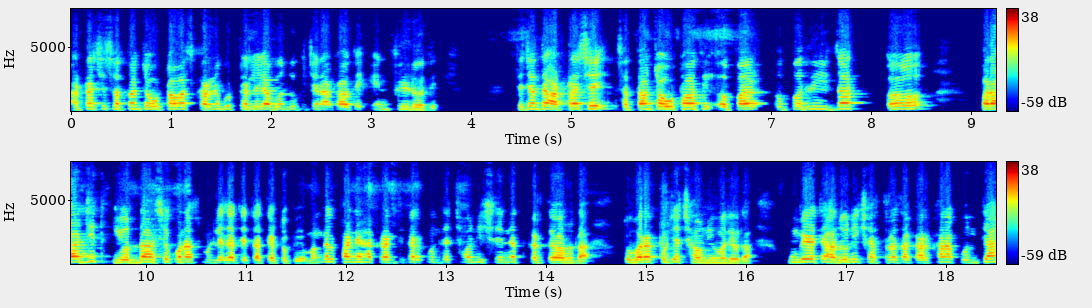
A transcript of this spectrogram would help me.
अठराशे सत्तावन्नच्या उठावास कारणीभूत ठरलेल्या बंदुकीचे नाका होते? एनफिल्ड होते. त्याच्यानंतर अठराशे सत्तावन्नच्या उठावातील अपर अपरिजात अपराजित योद्धा असे कोणास म्हटले जाते? तात्या टोपे. मंगल पांडे हा क्रांतिकार कोणत्या छावणी सैन्यात कर्तव्यावर होता? तो बराकपूरच्या छावणीमध्ये होता. मुंगेर येथे आधुनिक शास्त्राचा कारखाना कोणत्या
